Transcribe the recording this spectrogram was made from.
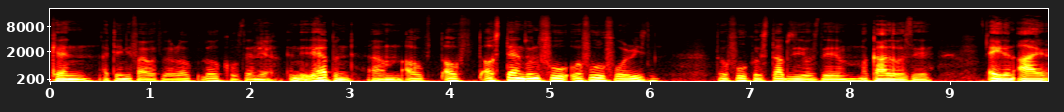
can identify with the lo- locals, and Yeah. and it happened. Um, our our our stands were full were full for a reason. They were full because Stubbsy was there, Magala was there, Aiden I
